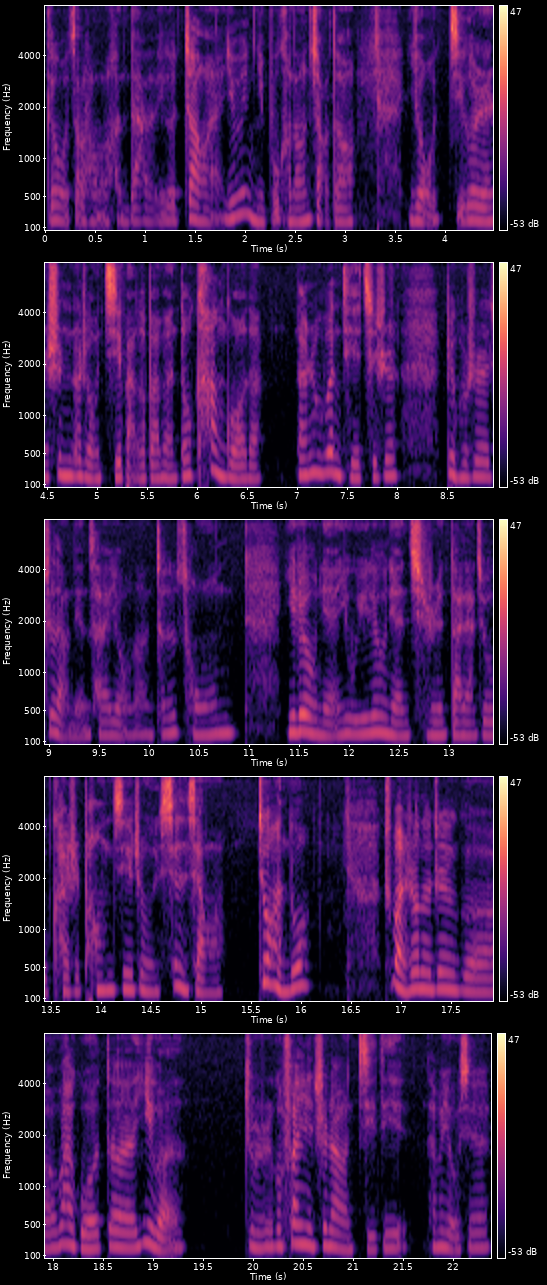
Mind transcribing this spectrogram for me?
给我造成了很大的一个障碍，因为你不可能找到有几个人是那种几百个版本都看过的。但是问题其实并不是这两年才有的，它是从一六年、一五一六年，其实大家就开始抨击这种现象了。就很多出版社的这个外国的译文，就是这个翻译质量极低，他们有些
